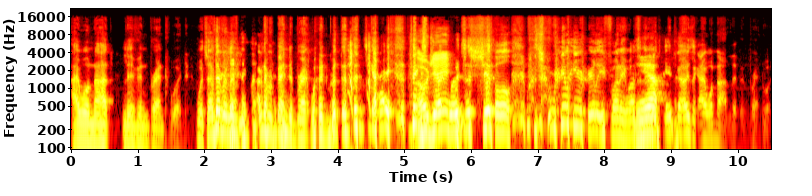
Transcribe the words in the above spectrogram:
I will not live in Brentwood, which I've never lived. in, I've never been to Brentwood, but that this guy thinks OJ? Brentwood is a shithole was really really funny. Once Yeah. he's like, I will not live in Brentwood.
